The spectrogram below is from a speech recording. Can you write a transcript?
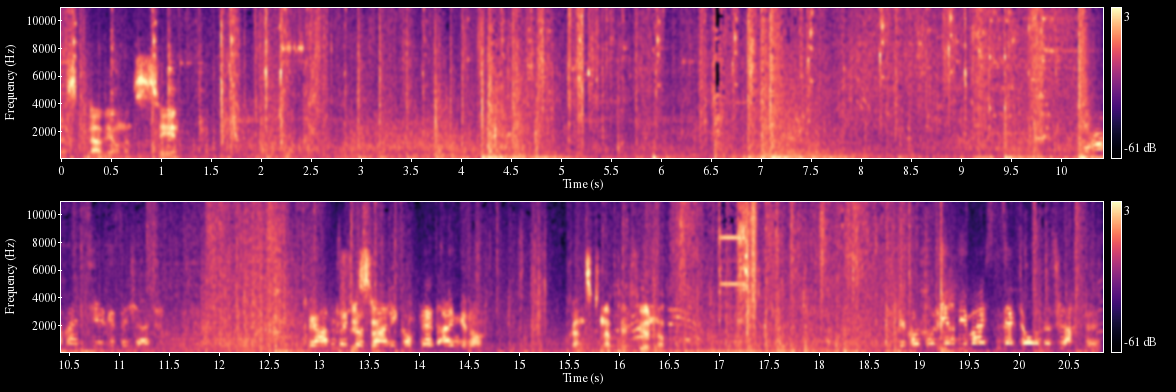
Alles klar, wir holen uns 10. Ganz knapp, wir führen noch. Wir kontrollieren die meisten Sektoren des Schlachtfeldes.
